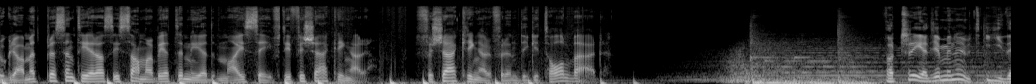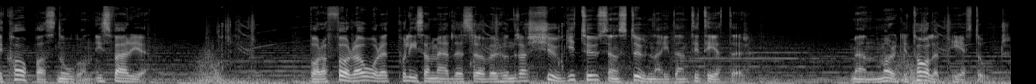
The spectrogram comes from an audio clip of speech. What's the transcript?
Programmet presenteras i samarbete med My Safety Försäkringar. Försäkringar för en digital värld. Var tredje minut ID-kapas någon i Sverige. Bara förra året polisanmäldes över 120 000 stulna identiteter. Men mörkertalet är stort.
